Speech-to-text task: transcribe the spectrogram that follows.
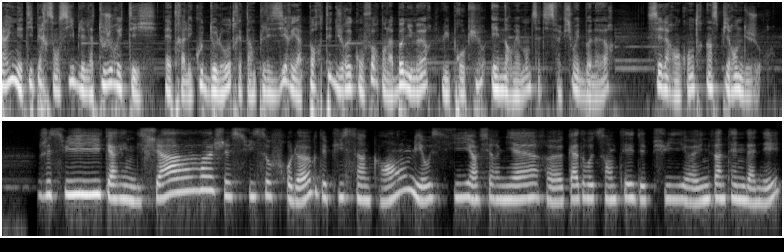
Karine est hypersensible et l'a toujours été. Être à l'écoute de l'autre est un plaisir et apporter du réconfort dans la bonne humeur lui procure énormément de satisfaction et de bonheur. C'est la rencontre inspirante du jour. Je suis Karine Guichard, je suis sophrologue depuis 5 ans, mais aussi infirmière euh, cadre de santé depuis euh, une vingtaine d'années.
